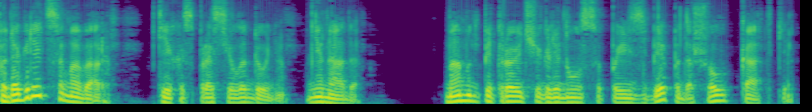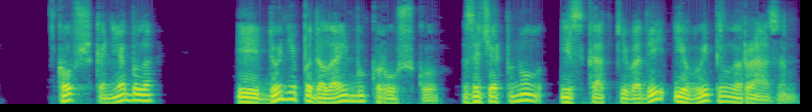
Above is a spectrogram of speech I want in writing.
«Подогреть самовар?» — тихо спросила Дуня. «Не надо». Мамон Петрович оглянулся по избе, подошел к катке. Ковшика не было, и Дуня подала ему кружку, зачерпнул из катки воды и выпил разом.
